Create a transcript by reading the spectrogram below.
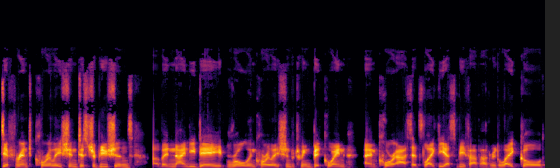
different correlation distributions of a 90-day rolling correlation between Bitcoin and core assets like the S&P 500, like gold,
